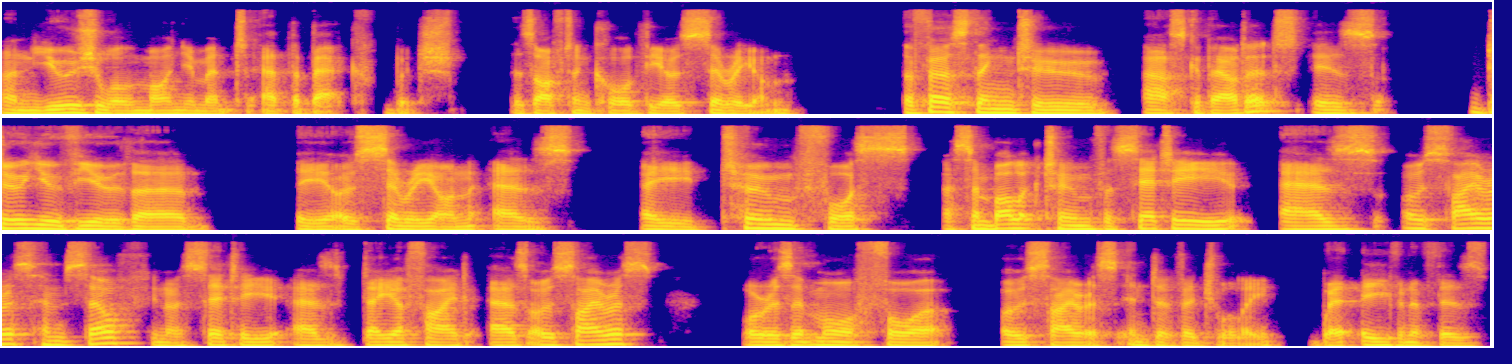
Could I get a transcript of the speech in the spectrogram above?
unusual monument at the back, which is often called the Osirion. The first thing to ask about it is do you view the, the Osirion as a tomb for a symbolic tomb for Seti as Osiris himself, you know, Seti as deified as Osiris, or is it more for Osiris individually, where even if there's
